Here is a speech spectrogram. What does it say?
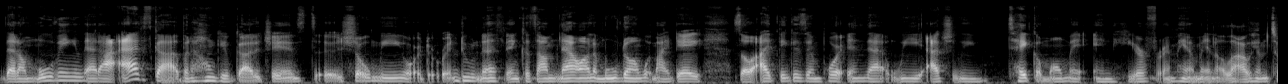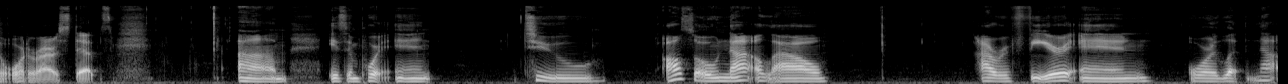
that I'm moving that I ask God, but I don't give God a chance to show me or to do nothing because I'm now on a moved on with my day. So I think it's important that we actually take a moment and hear from Him and allow Him to order our steps. Um, it's important to also not allow our fear and or let not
